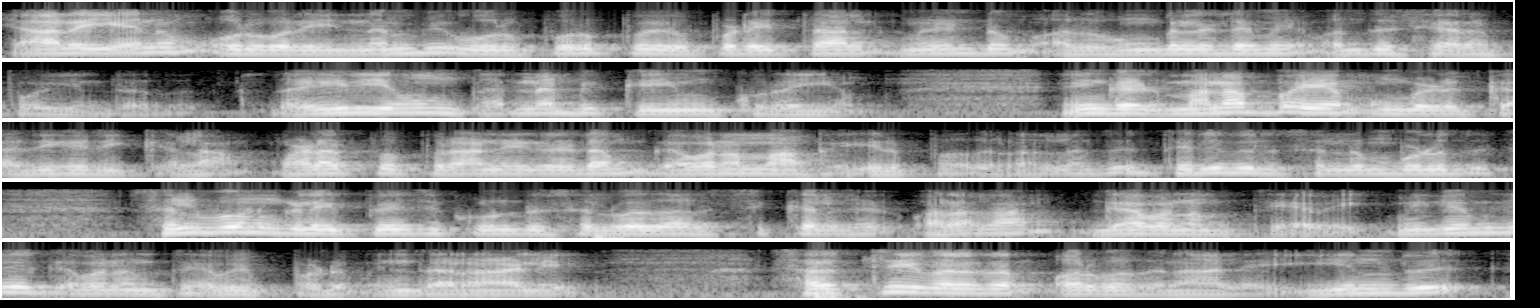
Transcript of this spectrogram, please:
யாரையேனும் ஒருவரை நம்பி ஒரு பொறுப்பை ஒப்படைத்தால் மீண்டும் அது உங்களிடமே வந்து சேரப்போகின்றது. தைரியமும் தன்னம்பிக்கையும் குறையும். நீங்கள் மனப்பயம் உங்களுக்கு அதிகரிக்கலாம். வளர்ப்பு பிராணிகளிடம் கவனமாக இருப்பது நல்லது. தெருவில் செல்லும் பொழுது செல்வன்களை பேசிக்கொண்டு செல்வதால் சிக்கல்கள் வரலாம். கவனம் தேவை. மிக மிக கவனம் தேவைப்படும் இந்த நாளில். சஷ்டி விரதம் வருவதனாலே இன்று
